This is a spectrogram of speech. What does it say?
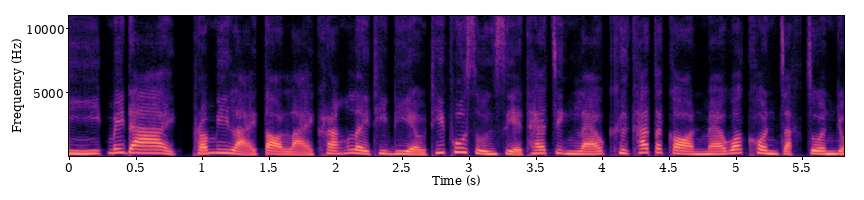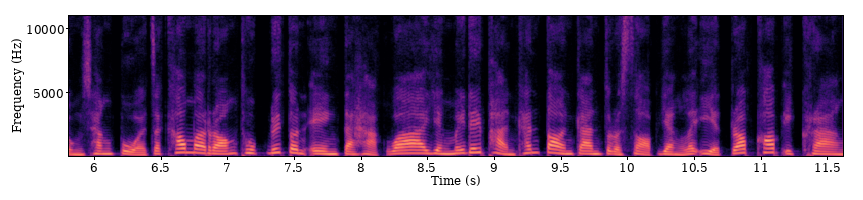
นี้ไม่ได้ เพราะมีหลายต่อหลายครั้งเลยทีเดียวที่ผู้สูญเสียแท้จริงแล้วคือฆาตกรแม้ว่าคนจากจวนหยงชังปัวจะเข้ามาร้องทุกข์ด้วยตนเอง แต่หากว่ายังไม่ได้ผ่านขั้นตอนการตรวจสอบอย่างละเอียดรอบคอบอีกครั้ง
